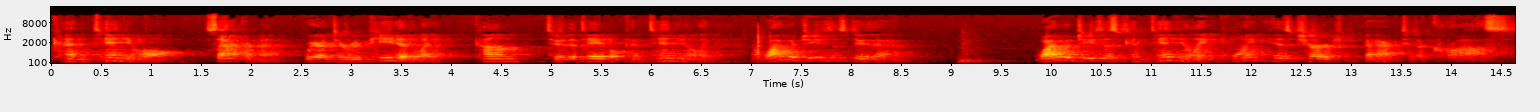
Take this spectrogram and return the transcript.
continual sacrament. We are to repeatedly come to the table continually. Now, why would Jesus do that? Why would Jesus continually point his church back to the cross?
